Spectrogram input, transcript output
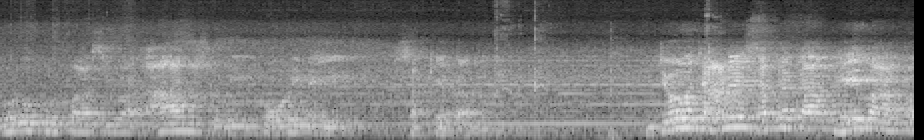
ગુરુ કૃપા સિવાય આજ સુધી કોઈને શક્યતા નથી જો જાણે શબ્દ કા ભેવા તો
